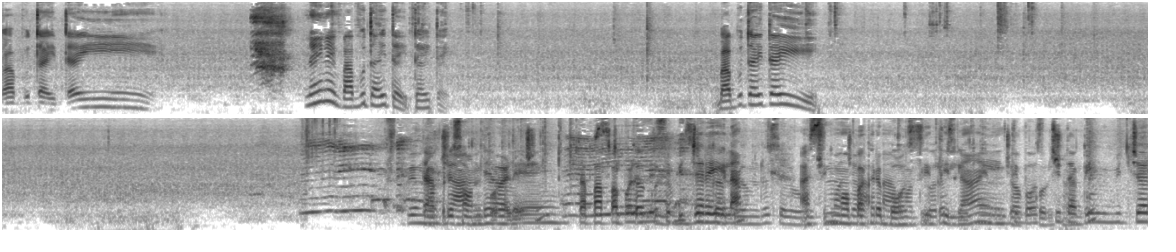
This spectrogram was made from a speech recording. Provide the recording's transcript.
बाबू ताई ताई नहीं नहीं बाबू ताई ताई ताई ताई बाबू ताई ताई ତାପରେ ସନ୍ଧ୍ୟାବେଳେ ତା ବାପା ପଳେଇଲେ ସେ ବିଜାର ହେଇଗଲା ଆସିକି ମୋ ପାଖରେ ବସିଥିଲା ଏମିତି ବସିଛି ତାକୁ ବି ବିଜାର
